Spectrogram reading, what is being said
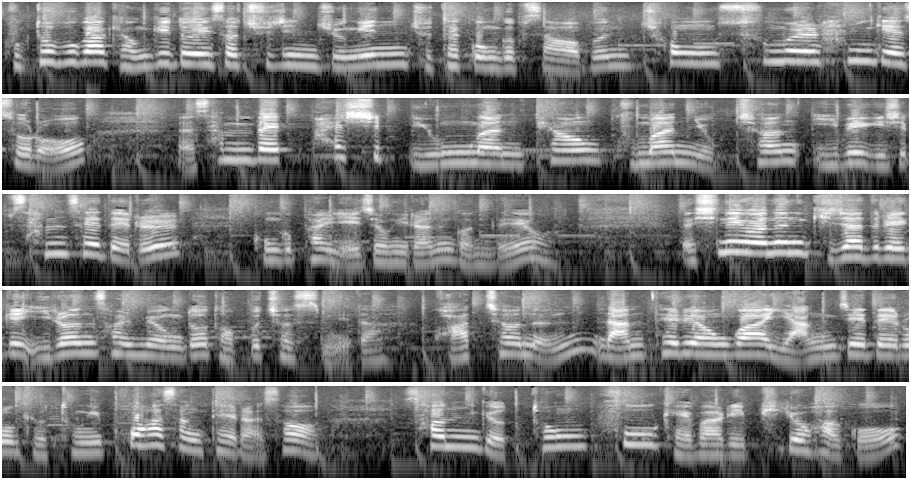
국토부가 경기도에서 추진 중인 주택공급 사업은 총 21개소로 386만 평 9만 6,223세대를 공급할 예정이라는 건데요. 신 의원은 기자들에게 이런 설명도 덧붙였습니다. 과천은 남태령과 양재대로 교통이 포화 상태라서 선교통 후 개발이 필요하고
